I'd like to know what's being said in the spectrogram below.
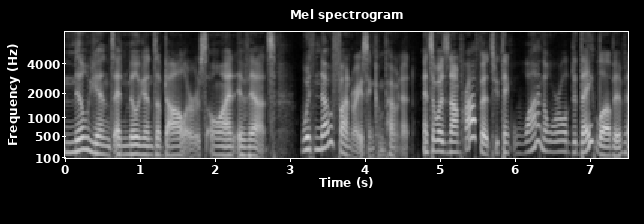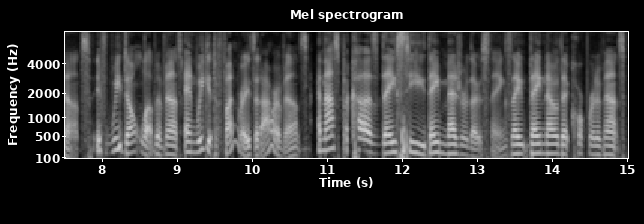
millions and millions of dollars on events with no fundraising component. And so, as nonprofits, you think, why in the world do they love events if we don't love events and we get to fundraise at our events? And that's because they see, they measure those things. They, they know that corporate events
